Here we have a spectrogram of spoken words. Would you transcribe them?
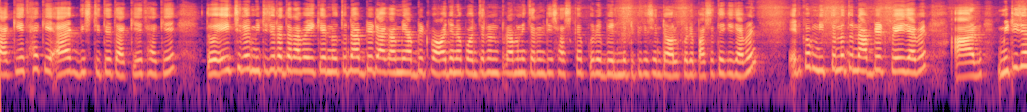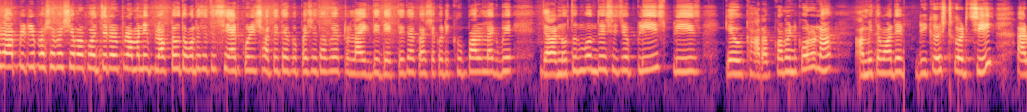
তাকিয়ে থাকে, এক দৃষ্টিতে তাকিয়ে থাকে। তো এই ছিল মিটিজোড়া ধারাবাহিকের নতুন আপডেট। আগামী আপডেট পাওয়ার জন্য পঞ্চানন প্রামাণিক চ্যানেলটি সাবস্ক্রাইব করে বেল নোটিফিকেশনটা অল করে পাশে থেকে যাবেন। এরকম নিত্য নতুন আপডেট পেয়ে যাবে আর মিটিজোড়া আপডেটের পাশাপাশি আমার পঞ্চানন প্রামাণিক ব্লগটাও তোমাদের সাথে শেয়ার করি। সাথে থাকো, পাশে থাকো, একটা লাইক দিয়ে দেখতে থাকো। আশা করি খুব ভালো লাগবে। যারা নতুন বন্ধু এসেছ, প্লিজ প্লিজ কেউ খারাপ কমেন্ট করো না। আমি তোমাদের রিকোয়েস্ট করছি। আর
